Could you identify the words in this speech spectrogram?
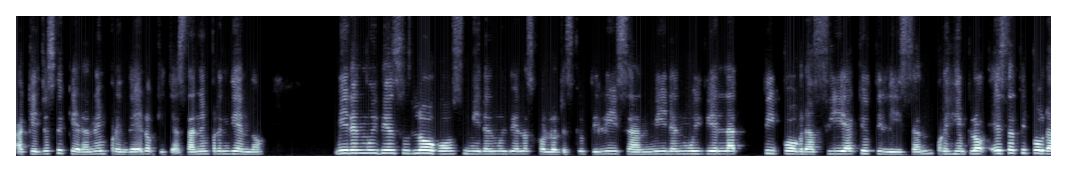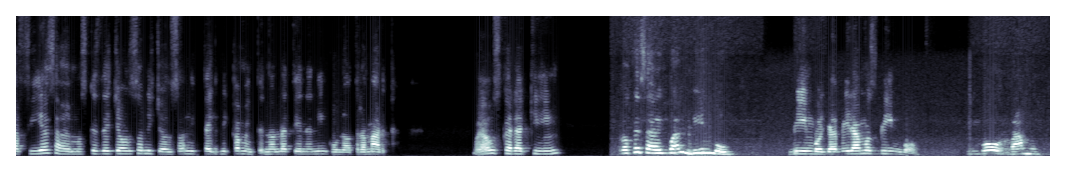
aquellos que quieran emprender o que ya están emprendiendo, miren muy bien sus logos, miren muy bien los colores que utilizan, miren muy bien la tipografía que utilizan. Por ejemplo, esta tipografía sabemos que es de Johnson y Johnson y técnicamente no la tiene ninguna otra marca. Voy a buscar aquí. Profe, ¿sabe cuál? Bimbo. Bimbo, ya miramos Bimbo. Bimbo Ramo.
